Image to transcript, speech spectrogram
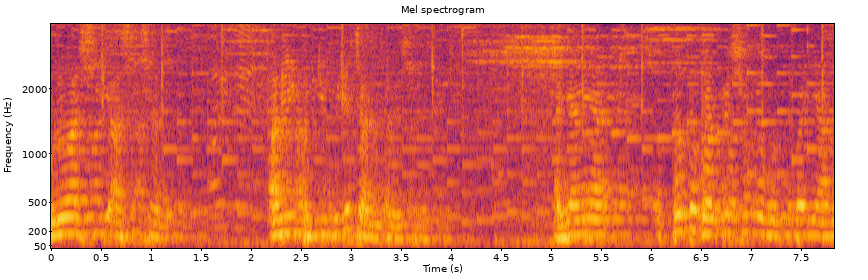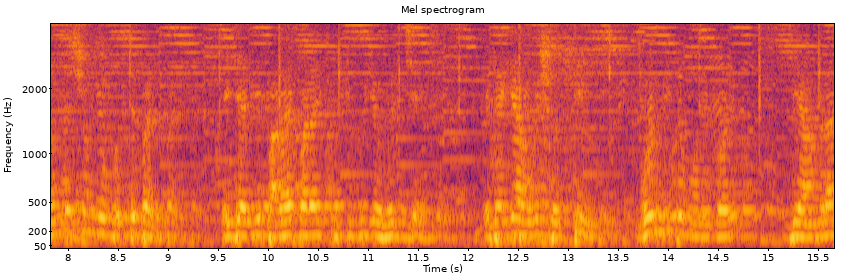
উনআশি, আশি সালে আমি খুঁটি পুজো চালু করেছিলাম। আজ আমি অত্যন্ত গর্বের সঙ্গে বলতে পারি, আনন্দের সঙ্গে বলতে পারি এই যে আজকে পাড়ায় পাড়ায় খুঁটি পুজো হচ্ছে, এটাকে আমাকে সত্যি গর্বিত মনে করে যে আমরা,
